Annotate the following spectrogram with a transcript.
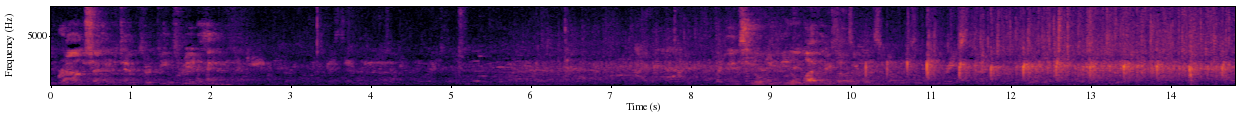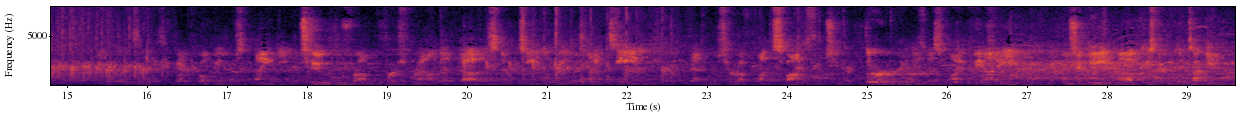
Brown, second attempt, 13 three and a half. And she'll be the 11th, so 12 meters 92 from first round. That does 13 meters 19. That moves her up one spot to third in this flight. Vianney Ushaki of Eastern Kentucky.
